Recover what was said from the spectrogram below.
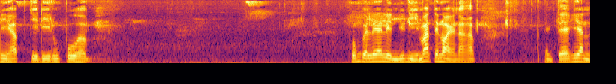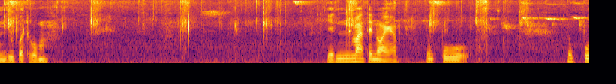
นี่ครับเจดีย์หลวงปู่ครับผมก็แล่เล่นอยู่หนีมาแต่หน่อยนะครับ ตั้งแต่เรียนอยู่ประถม เห็นมาแต่หน่อยครับลวงปูลวงปู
